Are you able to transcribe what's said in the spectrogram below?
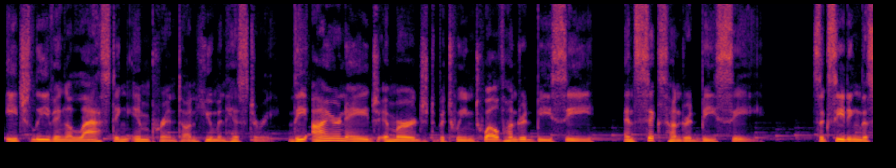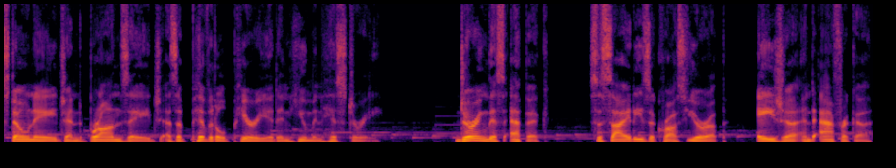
each leaving a lasting imprint on human history. The Iron Age emerged between 1200 BC and 600 BC, succeeding the Stone Age and Bronze Age as a pivotal period in human history. During this epoch, societies across Europe, Asia, and Africa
